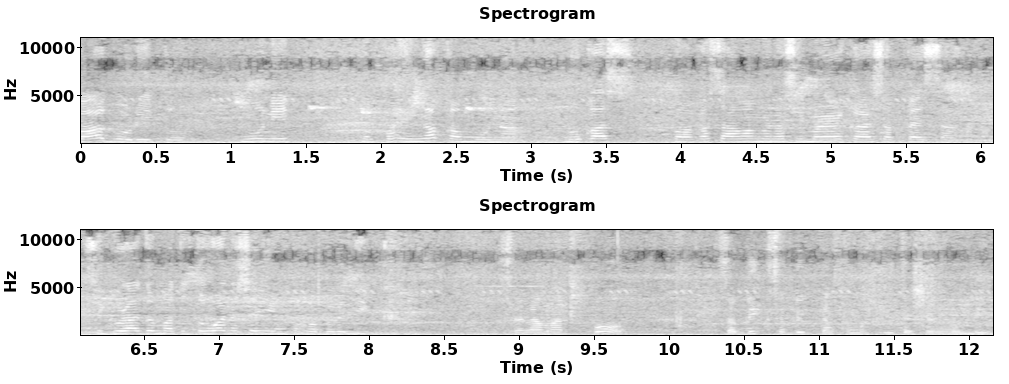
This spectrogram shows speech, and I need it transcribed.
Nagbago dito. Ngunit, magpahinga ka muna. Bukas, makakasama mo na si Marica sa PESA. Sigurado matutuwa na siya yung pagkabalik. Salamat po. Sabik-sabik na kumakita siyang muli.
